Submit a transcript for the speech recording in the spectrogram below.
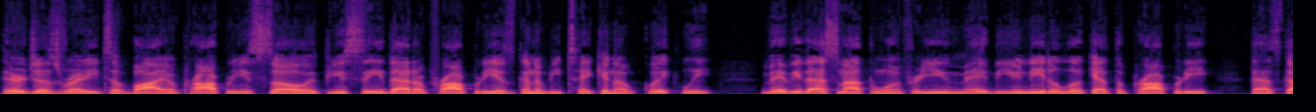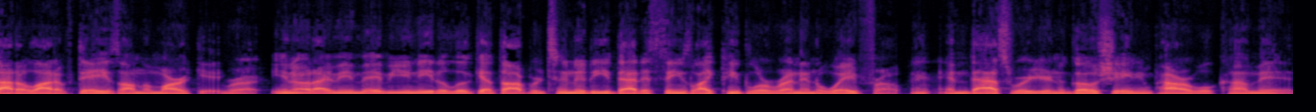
they're just ready to buy a property. So if you see that a property is going to be taken up quickly, maybe that's not the one for you. Maybe you need to look at the property that's got a lot of days on the market. Right. You know what I mean? Maybe you need to look at the opportunity that it seems like people are running away from. Mm-hmm. And that's where your negotiating power will come in.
